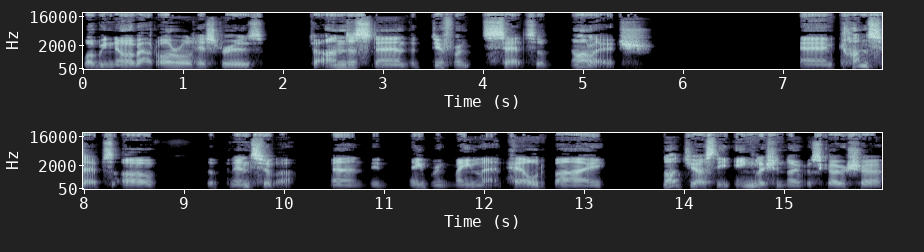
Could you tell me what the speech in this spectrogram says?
what we know about oral histories, to understand the different sets of knowledge and concepts of the peninsula and the neighboring mainland held by not just the English in Nova Scotia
